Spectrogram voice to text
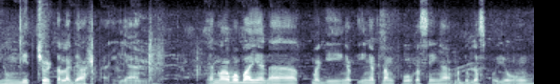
yung nature talaga. Ayan yan mga kababayan at mag-iingat-ingat lang po kasi nga madulas po yung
